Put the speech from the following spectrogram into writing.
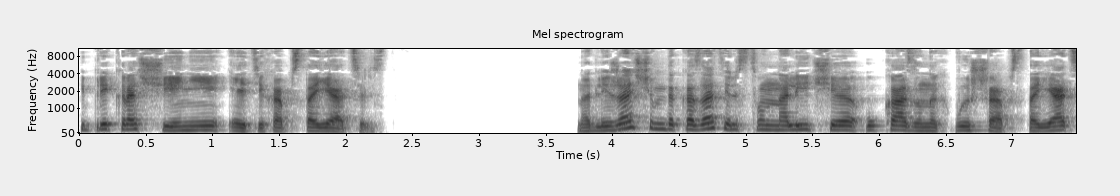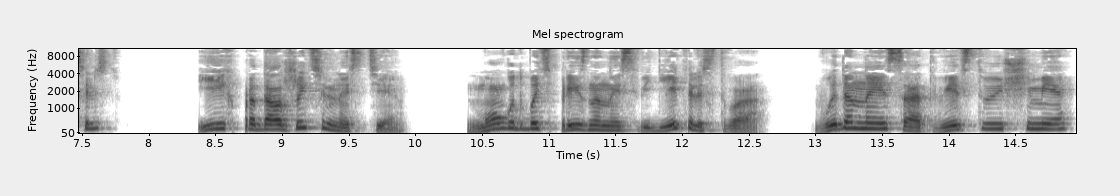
и прекращении этих обстоятельств. Надлежащим доказательством наличия указанных выше обстоятельств и их продолжительности могут быть признаны свидетельства, выданные соответствующими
